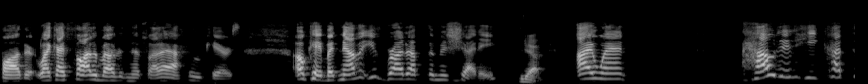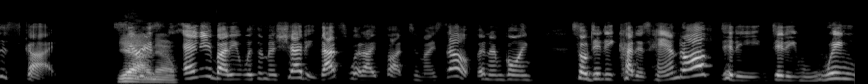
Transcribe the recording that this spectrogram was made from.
bother like i thought about it and i thought ah who cares okay but now that you've brought up the machete Yeah. i went how did he cut this guy Yeah, I Seriously, know. anybody with a machete that's what i thought to myself and i'm going so did he cut his hand off did he did he wing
